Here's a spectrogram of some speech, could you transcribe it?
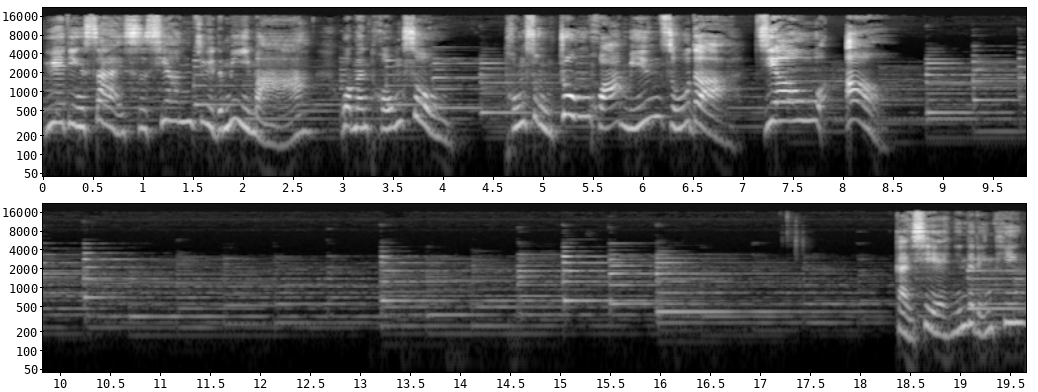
约定再次相聚的密码。我们同颂同颂中华民族的骄傲。感谢您的聆听，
